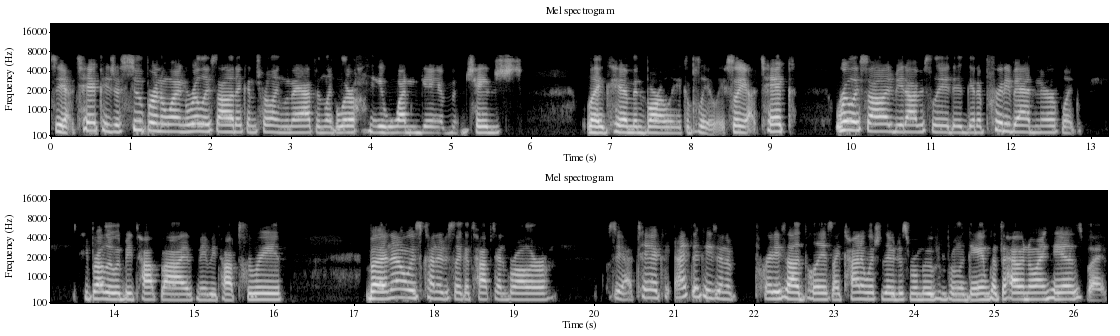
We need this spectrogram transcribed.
So yeah, Tick is just super annoying, really solid at controlling the map, and like literally one game changed like him and Barley completely. So yeah, Tick, really solid. Mean, obviously did get a pretty bad nerf. Like he probably would be top five, maybe top three. But now he's kind of just like a top ten brawler. So yeah, Tick, I think he's in a pretty solid place. I kind of wish they would just remove him from the game because of how annoying he is, but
